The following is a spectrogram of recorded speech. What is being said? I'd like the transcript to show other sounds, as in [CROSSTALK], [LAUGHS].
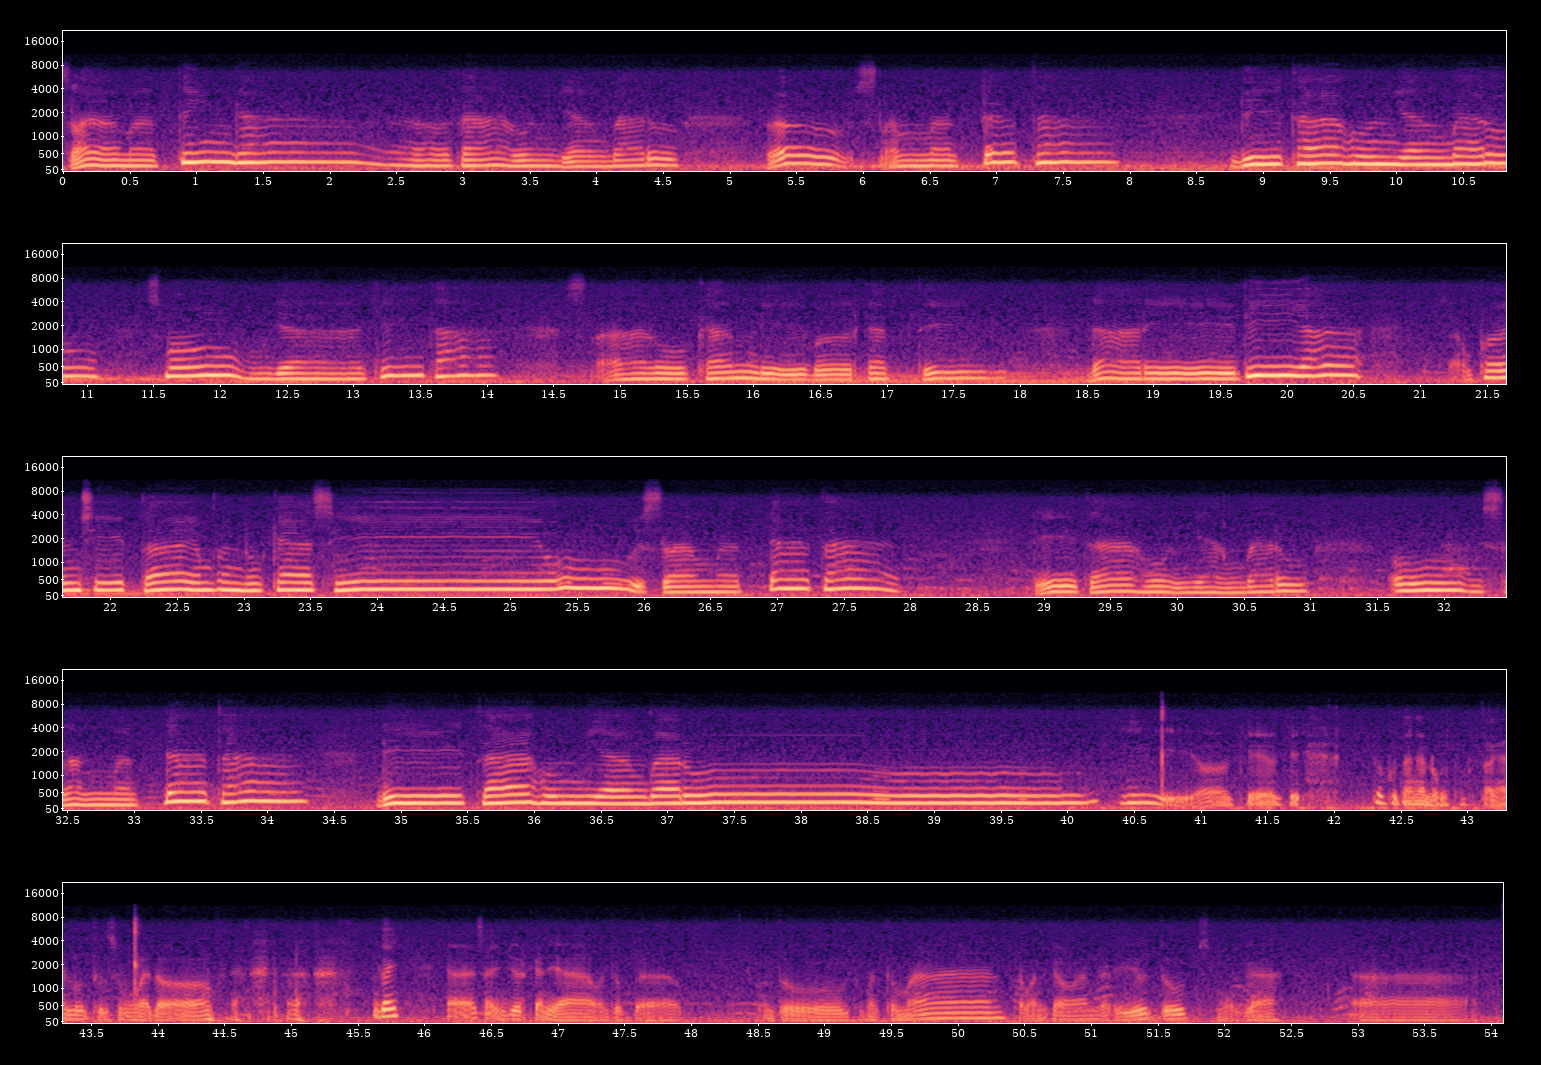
Selamat tinggal tahun yang baru. Oh selamat datang di tahun yang baru. Semoga kita selalu kan diberkati dari dia Sang pencipta yang penuh kasih. Uh, Selamat datang di tahun yang baru Oh selamat datang. Di tahun yang baru. Ih, Oke oke. Tepuk tangan dong, tepuk tangan untuk semua dong. [LAUGHS] Oke, ya, saya anjurkan ya untuk uh, untuk teman-teman, kawan-kawan dari YouTube Semoga uh,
